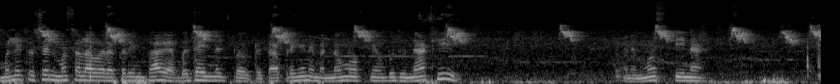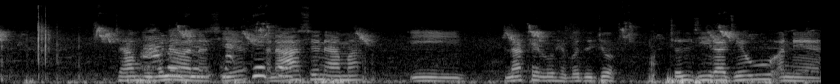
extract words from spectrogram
મને તો છે ને મસાલાવાળા કરીને ભાવ્યા બધાય નથી ભાવતા. તો આપણે છે ને એમાં નમક ને એવું બધું નાખી અને મસ્તીના જાંબુ બનાવવાના છીએ. અને આ છે ને આમાં એ નાખેલું છે બધું જો જલજીરા જેવું અને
